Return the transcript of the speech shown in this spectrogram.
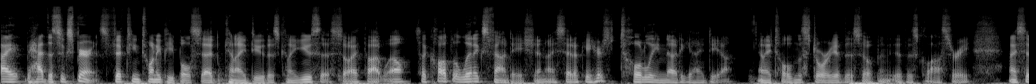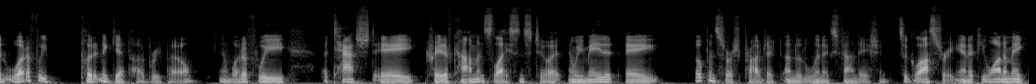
I had this experience. 15, 20 people said, Can I do this? Can I use this? So I thought, well, so I called the Linux Foundation. I said, okay, here's a totally nutty idea. And I told them the story of this open of this glossary. And I said, what if we put it in a GitHub repo? And what if we attached a Creative Commons license to it and we made it a open source project under the Linux Foundation. It's a glossary. And if you want to make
